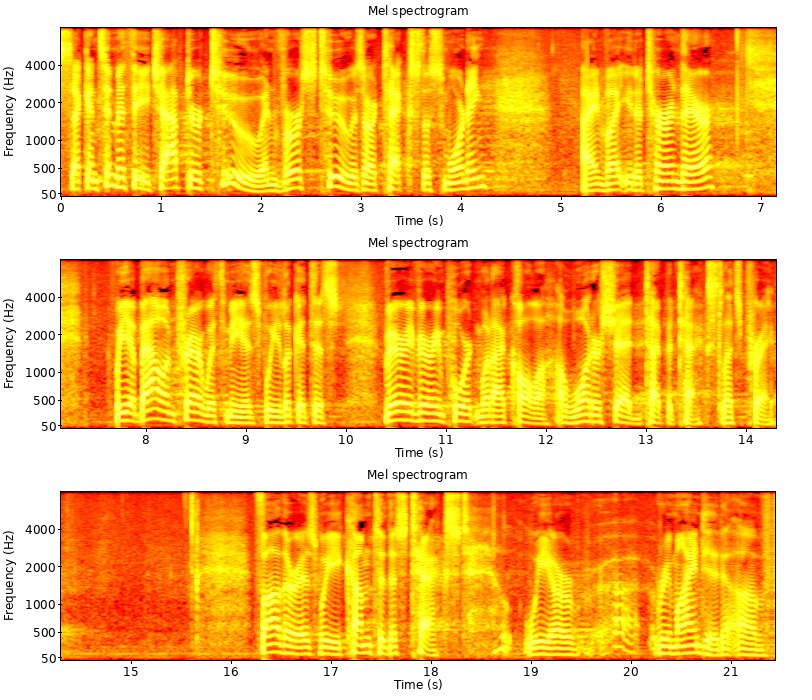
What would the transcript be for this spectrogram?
2 Timothy chapter 2 and verse 2 is our text this morning. I invite you to turn there. Will you bow in prayer with me as we look at this very, very important, what I call a, a watershed type of text? Let's pray. Father, as we come to this text, we are uh, reminded of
